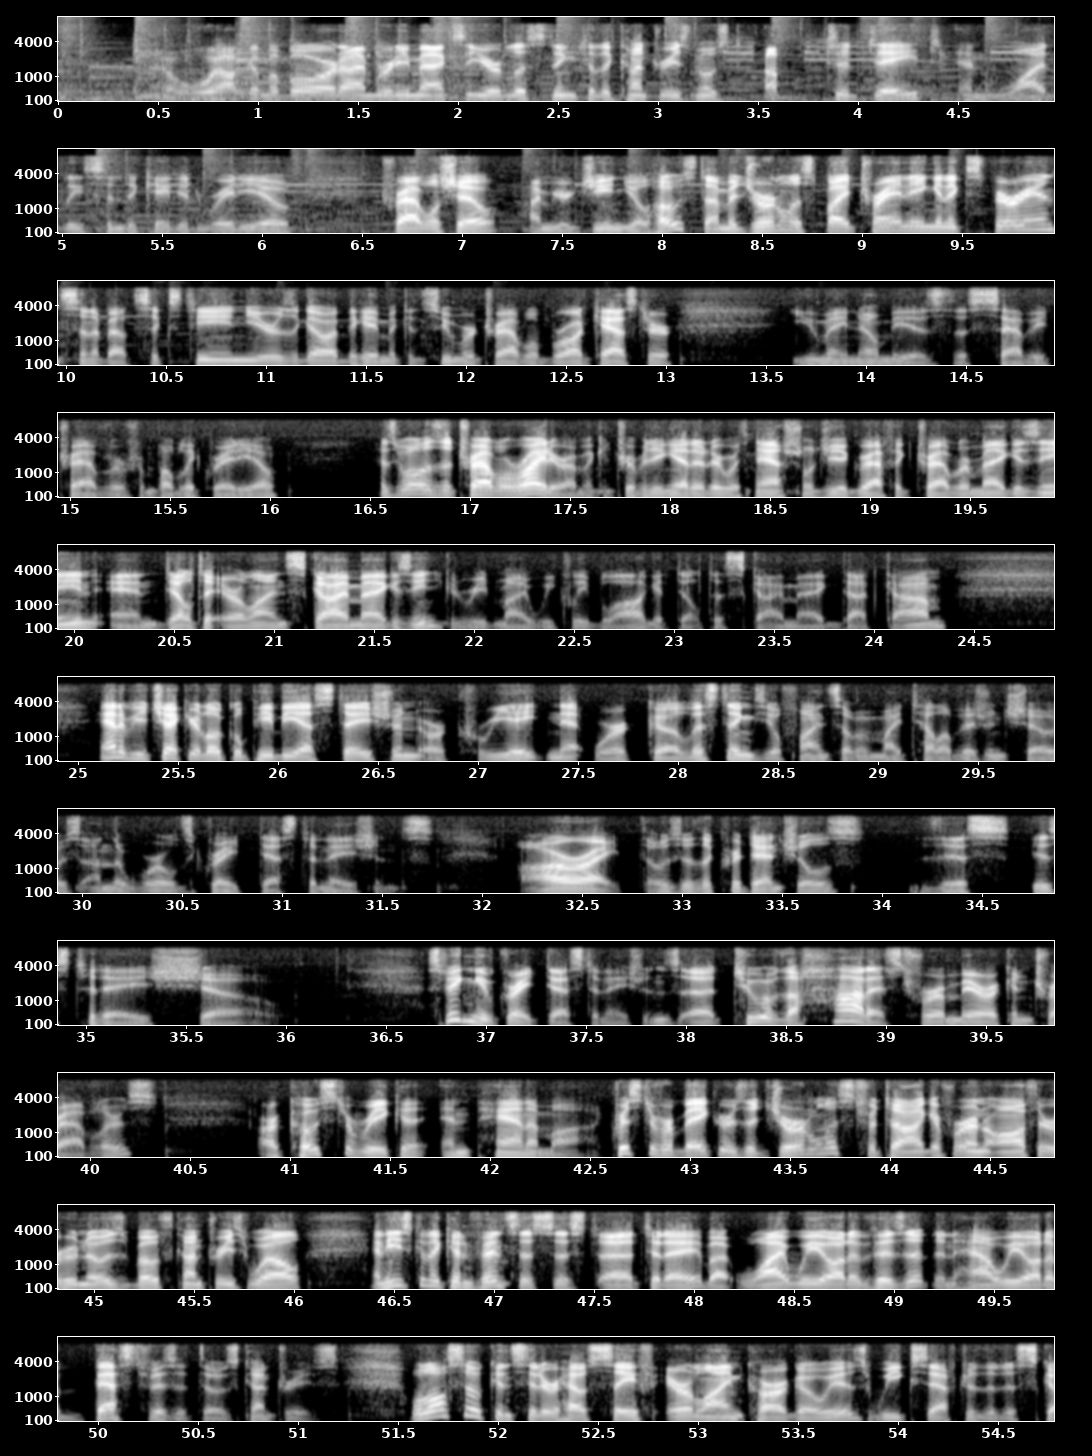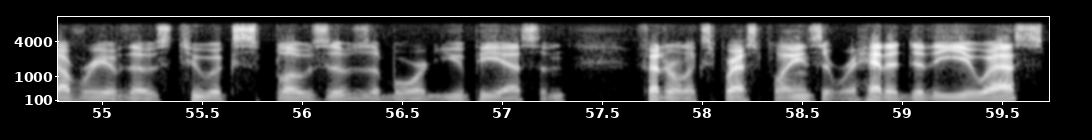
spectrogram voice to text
Welcome aboard. I'm Rudy Maxa. You're listening to the country's most up to date and widely syndicated radio travel show. I'm your genial host. I'm a journalist by training and experience, and about 16 years ago, I became a consumer travel broadcaster. You may know me as the savvy traveler from public radio, as well as a travel writer. I'm a contributing editor with National Geographic Traveler magazine and Delta Airlines Sky magazine. You can read my weekly blog at deltaskymag.com. And if you check your local PBS station or Create Network uh, listings, you'll find some of my television shows on the world's great destinations. All right, those are the credentials. This is today's show. Speaking of great destinations, uh, two of the hottest for American travelers are Costa Rica and Panama. Christopher Baker is a journalist, photographer, and author who knows both countries well, and he's going to convince us this, uh, today about why we ought to visit and how we ought to best visit those countries. We'll also consider how safe airline cargo is weeks after the discovery of those two explosives aboard UPS and Federal Express planes that were headed to the U.S.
